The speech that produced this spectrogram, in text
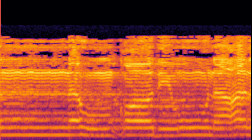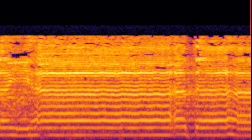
أنهم قادرون عليها أتاها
